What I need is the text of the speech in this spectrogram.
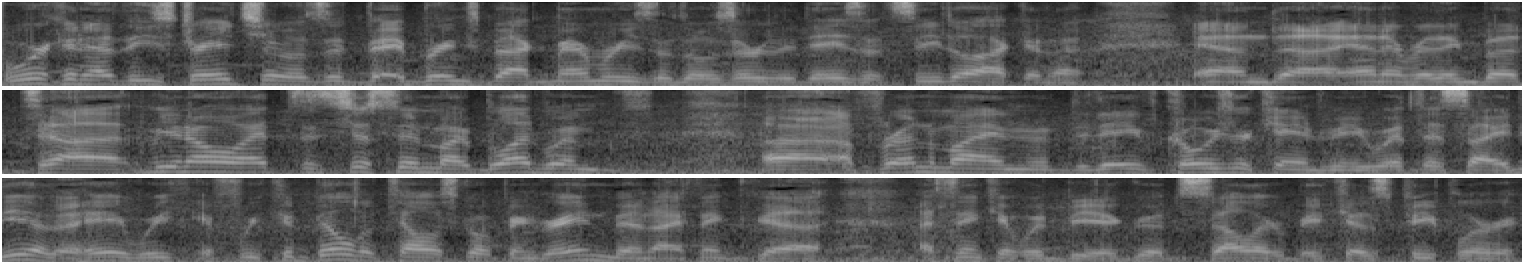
working at these trade shows. It, it, brings back memories of those early days at Seed Hawk and uh, and uh, and everything. But uh, you know, it's, it's, just in my blood. When uh, a friend of mine, Dave Kozier, came to me with this idea that hey, we if we could build a telescope telescoping grain bin, I think uh, I think it would be a good seller because people are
